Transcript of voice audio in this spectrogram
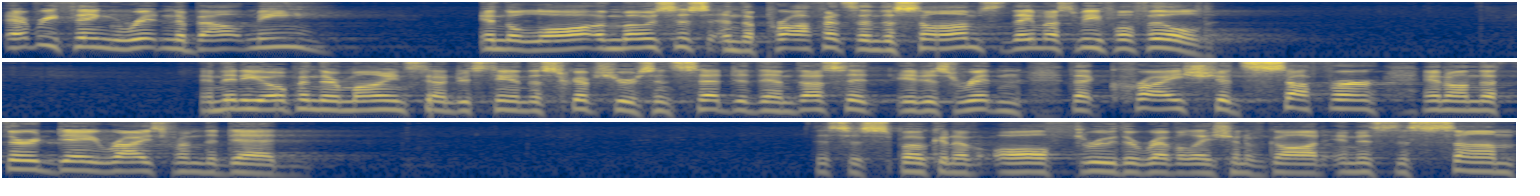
Everything written about me in the law of Moses and the prophets and the Psalms, they must be fulfilled. And then he opened their minds to understand the scriptures and said to them, Thus it, it is written that Christ should suffer and on the third day rise from the dead. This is spoken of all through the revelation of God, and is the sum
